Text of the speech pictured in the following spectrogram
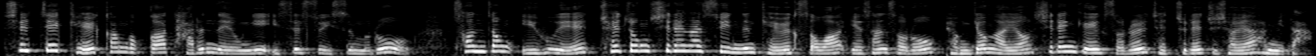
실제 계획한 것과 다른 내용이 있을 수 있으므로 선정 이후에 최종 실행할 수 있는 계획서와 예산서로 변경하여 실행계획서를 제출해 주셔야 합니다.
